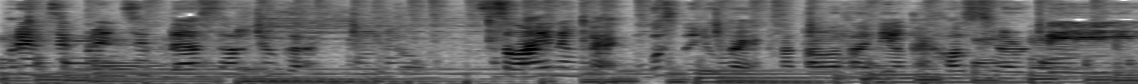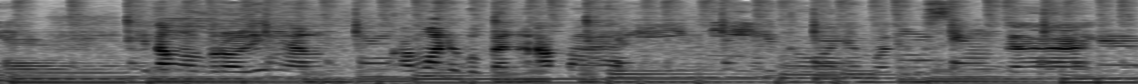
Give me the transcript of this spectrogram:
prinsip-prinsip dasar juga gitu. Selain yang kayak gue setuju kayak kata lo tadi yang kayak how's your day? Kita ngobrolin yang kamu ada beban apa hari ini gitu? Ada buat pusing enggak gitu?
